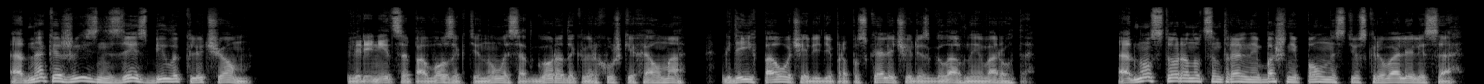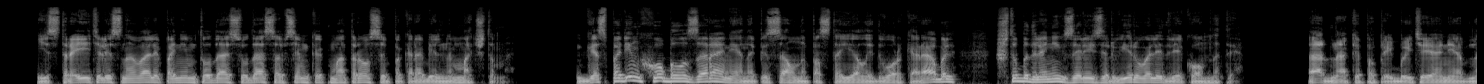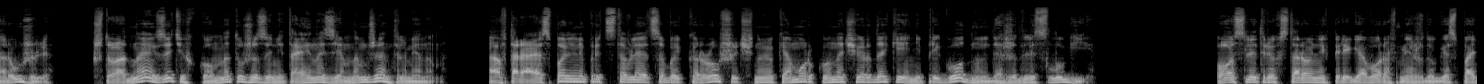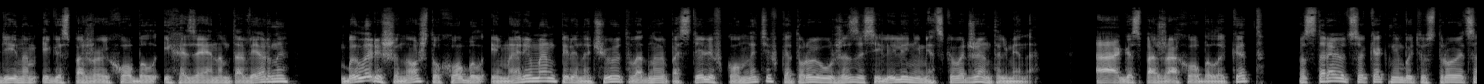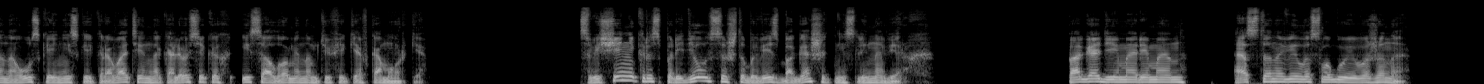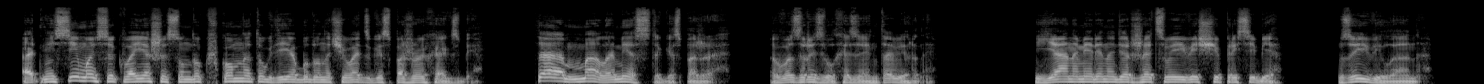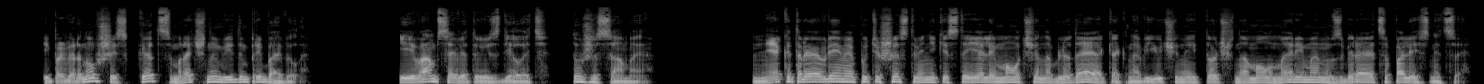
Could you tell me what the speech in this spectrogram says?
Однако жизнь здесь била ключом. Вереница повозок тянулась от города к верхушке холма, где их по очереди пропускали через главные ворота. Одну сторону центральной башни полностью скрывали леса, и строители сновали по ним туда-сюда, совсем как матросы по корабельным мачтам. Господин Хоббл заранее написал на постоялый двор корабль, чтобы для них зарезервировали две комнаты. Однако по прибытии они обнаружили, что одна из этих комнат уже занята иноземным джентльменом, а вторая спальня представляет собой крошечную коморку на чердаке, непригодную даже для слуги. После трехсторонних переговоров между господином и госпожой Хоббл и хозяином таверны – было решено, что Хоббл и Мэримен переночуют в одной постели в комнате, в которую уже заселили немецкого джентльмена, а госпожа Хоббл и Кэт постараются как-нибудь устроиться на узкой низкой кровати на колесиках и соломенном тюфике в коморке. Священник распорядился, чтобы весь багаж отнесли наверх. «Погоди, Мэримен», — остановила слугу его жена. Отнеси мой саквояж и сундук в комнату, где я буду ночевать с госпожой Хэксби. Там мало места, госпожа, — возразил хозяин таверны. Я намерена держать свои вещи при себе, — заявила она. И, повернувшись, Кэт с мрачным видом прибавила. И вам советую сделать то же самое. Некоторое время путешественники стояли молча, наблюдая, как навьюченный точно мол Мэриман взбирается по лестнице.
